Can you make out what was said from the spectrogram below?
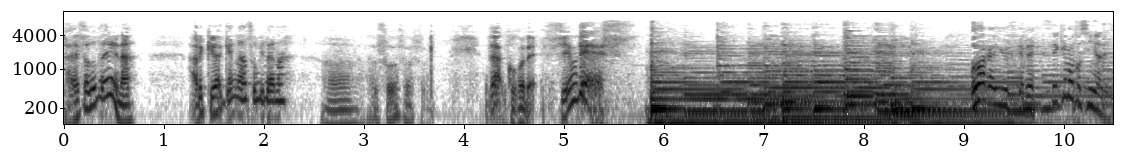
大したことねえな。あれ900円の遊びだな。うん、そうそうそう。じゃあ、ここで CM です。小高祐介です。関本慎也で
